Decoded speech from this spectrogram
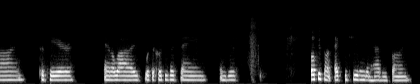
time, prepare, analyze what the coaches are saying, and just focus on executing and having fun.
